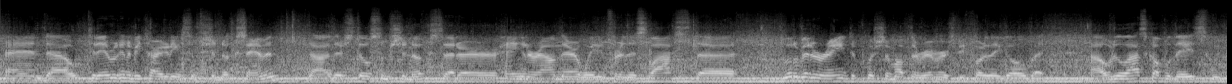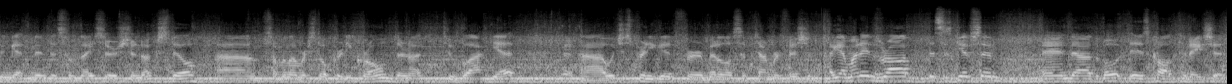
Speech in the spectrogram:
And uh, today we're gonna be targeting some Chinook salmon. Uh, there's still some Chinooks that are hanging around there waiting for this last uh, little bit of rain to push them up the rivers before they go. But uh, over the last couple days, we've been getting into some nicer Chinooks still. Um, some of them are still pretty chrome. They're not too black yet, which is pretty good for middle of September fishing. Again, my name is Rob, this is Gibson, and uh, the boat is called Tenacious.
